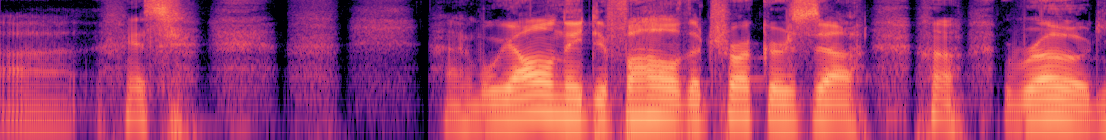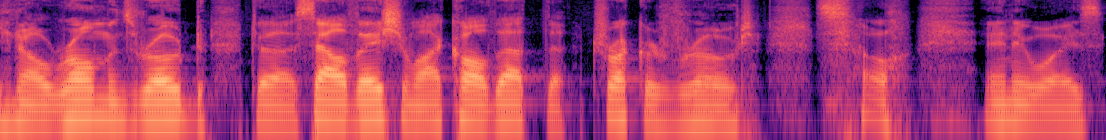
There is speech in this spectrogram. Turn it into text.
uh, it's we all need to follow the trucker's uh, road, you know, Romans road to salvation. Well, I call that the trucker's road. So, anyways,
